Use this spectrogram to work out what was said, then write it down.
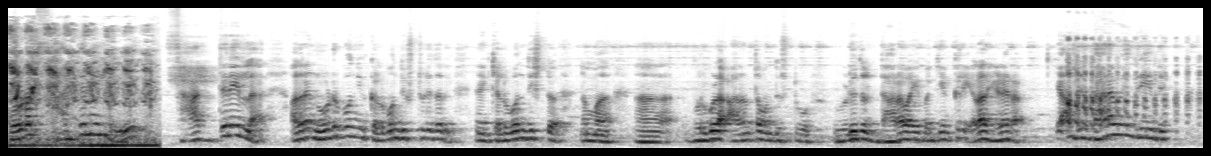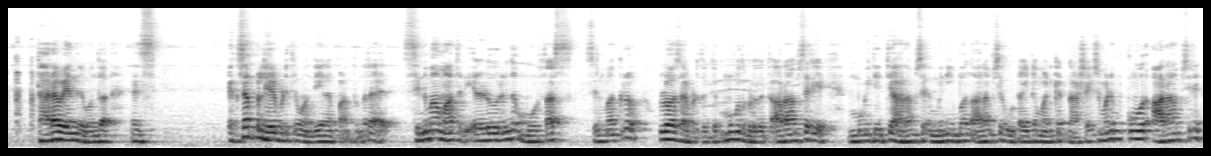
ಕೊಡೋಕೆ ಸಾಧ್ಯನೇ ಇಲ್ಲ ರೀ. ಸಾಧ್ಯನೇ ಇಲ್ಲ. ಆದರೆ ನೋಡಿರ್ಬೋದು ನೀವು ಕೆಲವೊಂದಿಷ್ಟು ಇದಾವೆ ಕೆಲವೊಂದಿಷ್ಟು ನಮ್ಮ ಗುರುಗಳ ಆದಂಥ ಒಂದಿಷ್ಟು ವಿಡಿಯೋದಲ್ಲಿ ಧಾರಾವಾಹಿ ಬಗ್ಗೆ ಅಂಕರಿ ಎಲ್ಲ ಹೇಳ್ಯಾರ. ಯಾವ್ದು ಧಾರಾವಾಹಿ ಅಂದ್ರೆ ಏನ್ರಿ? ಧಾರಾವಾಹಿ ಅಂದರೆ ಒಂದು ಎಕ್ಸಾಂಪಲ್ ಹೇಳ್ಬಿಡ್ತೀವಿ ಒಂದು ಏನಪ್ಪ ಅಂತಂದರೆ, ಸಿನಿಮಾ ಮಾತ್ರ ಎರಡೂರಿಂದ ಮೂರು ತಾಸು ಸಿನಿಮಾಕ್ರು ಕ್ಲೋಸ್ ಆಗ್ಬಿಡ್ತೈತಿ, ಮುಗಿದು ಬಿಡ್ತೈತಿ. ಆರಾಮ್ ಸರಿ ಮುಗಿತೈತಿ, ಆರಾಮ್ ಸರಿ ಮನೆಗೆ ಬಂದು ಆರಾಮ್ ಊಟ ಐಟ ಮಾಡ್ಕೊಂಡು ನಾಶ ಇಷ್ಟ ಮಾಡಿ ಮುಕ್ಕೊಂಬರು ಆರಾಮ್ ಸರಿ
